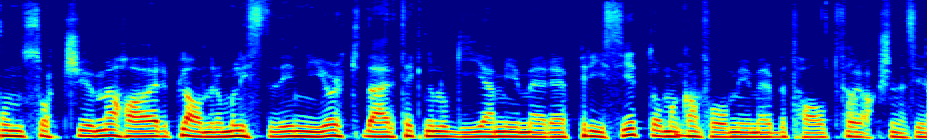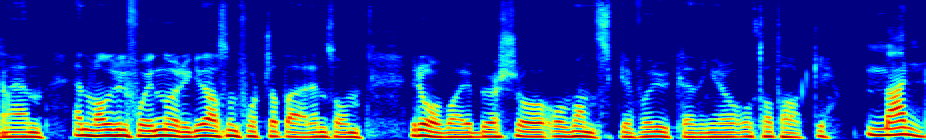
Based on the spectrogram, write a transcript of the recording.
konsortiumet har planer om å liste det i New York, der teknologi er mye mer prisgitt, og man kan få mye mer betalt for aksjene sine enn, enn hva du vil få i Norge, da, som fortsatt er en sånn råvarebørs og, og vanskelig for utlendinger å, å ta tak i. Men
